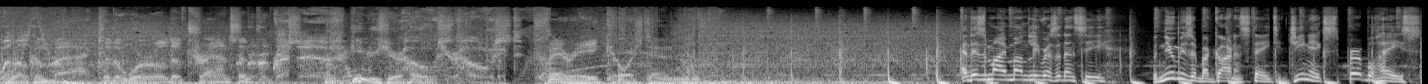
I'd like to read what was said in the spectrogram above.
wel- welcome back to the world of trance and progressive. Here's your host, your host, Ferry Corsten. And this is my monthly residency with new music by Garden State, Genix, Purple Haze,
